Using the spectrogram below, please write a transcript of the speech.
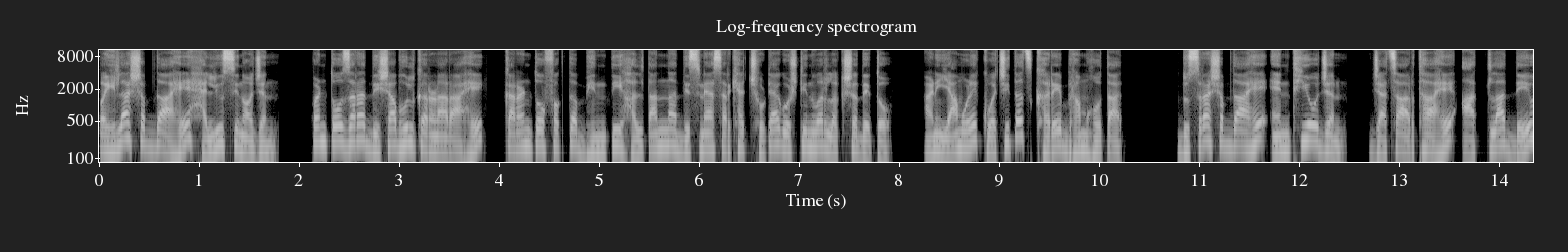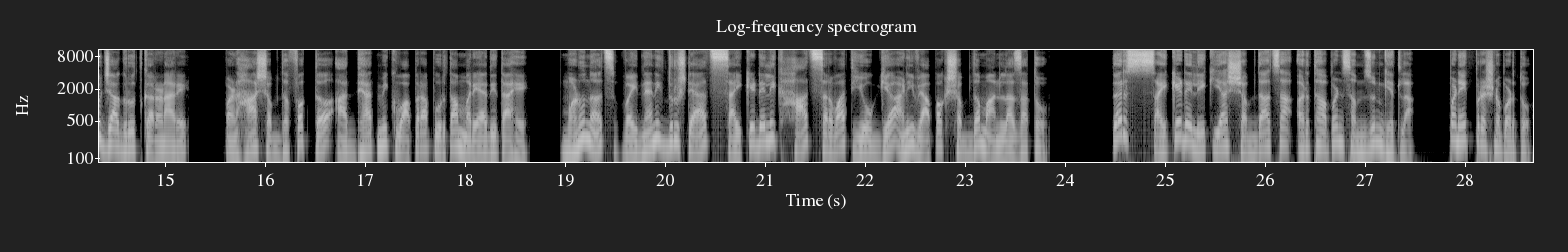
पहिला शब्द आहे हॅल्युसिनॉजन. पण तो जरा दिशाभूल करणारा आहे कारण तो फक्त भिंती हलताना दिसण्यासारख्या छोट्या गोष्टींवर लक्ष देतो आणि यामुळे क्वचितच खरे भ्रम होतात. दुसरा शब्द आहे एन्थिओजन ज्याचा अर्थ आहे आतला देव जागृत करणारे पण हा शब्द फक्त आध्यात्मिक वापरापुरता मर्यादित आहे. म्हणूनच वैज्ञानिकदृष्ट्या सायकेडेलिक हाच सर्वात योग्य आणि व्यापक शब्द मानला जातो. तर सायकेडेलिक या शब्दाचा अर्थ आपण समजून घेतला. पण एक प्रश्न पडतो.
